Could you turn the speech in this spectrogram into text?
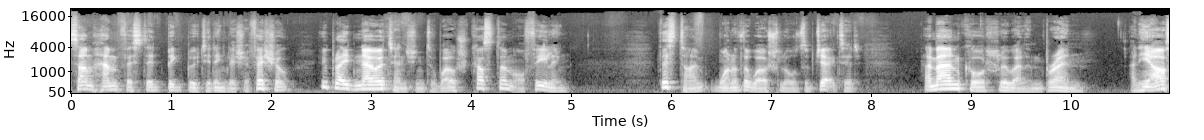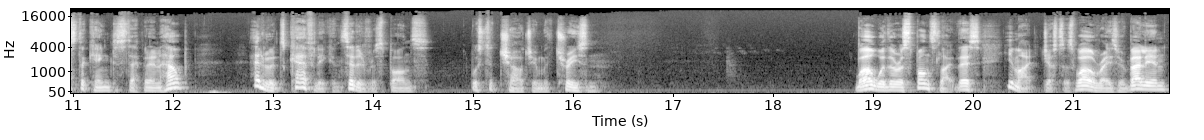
some ham fisted, big booted English official who paid no attention to Welsh custom or feeling. This time, one of the Welsh lords objected, a man called Llywelyn Bren, and he asked the king to step in and help. Edward's carefully considered response was to charge him with treason. Well, with a response like this, you might just as well raise rebellion.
